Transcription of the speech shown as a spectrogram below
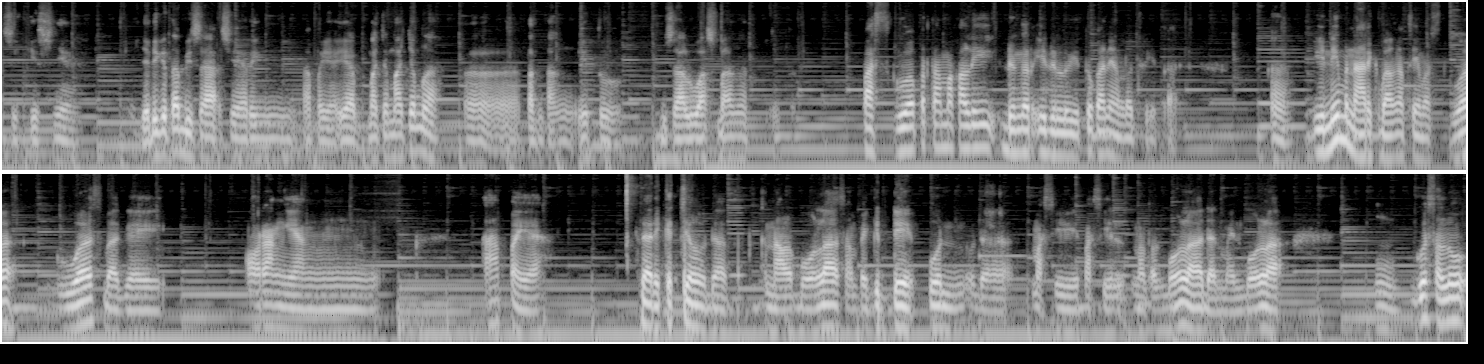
psikisnya. Jadi kita bisa sharing apa ya ya macam-macam lah eh, tentang itu bisa luas banget. Gitu. Pas gua pertama kali denger ide lu itu kan yang lo cerita. Ah. Ini menarik banget sih mas. Gua gua sebagai orang yang apa ya dari kecil udah kenal bola sampai gede pun udah masih masih nonton bola dan main bola. Hmm. Gue selalu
